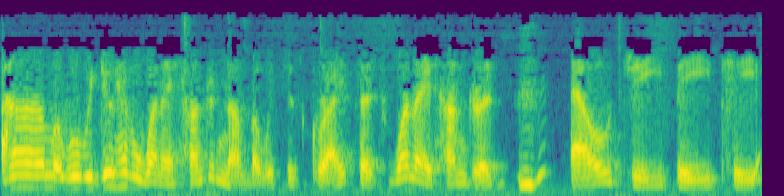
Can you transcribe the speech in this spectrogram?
Um, well, we do have a 1-800 number, which is great. So it's 1-800 LGBTIQ.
